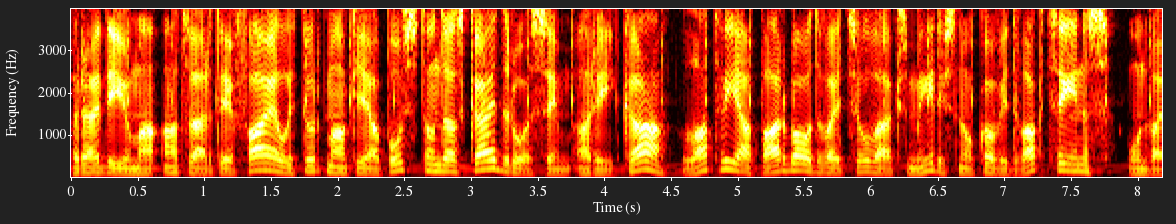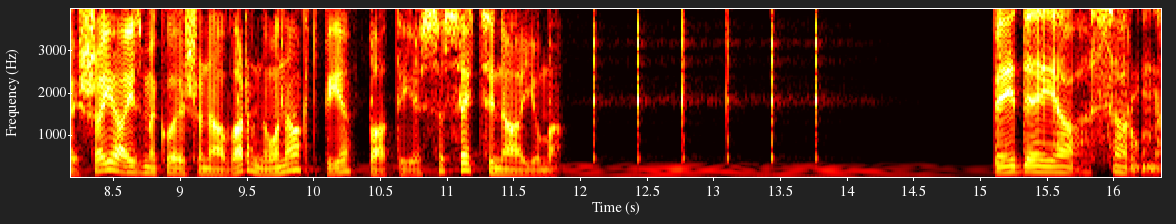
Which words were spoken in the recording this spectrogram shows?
Raidījumā atvērtie faili turpmākajā pusstundā skaidrosim arī, kā Latvijā pārbauda, vai cilvēks miris no covid vakcīnas, un vai šajā izmeklēšanā var nonākt pie patiesa secinājuma. Pēdējā saruna.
